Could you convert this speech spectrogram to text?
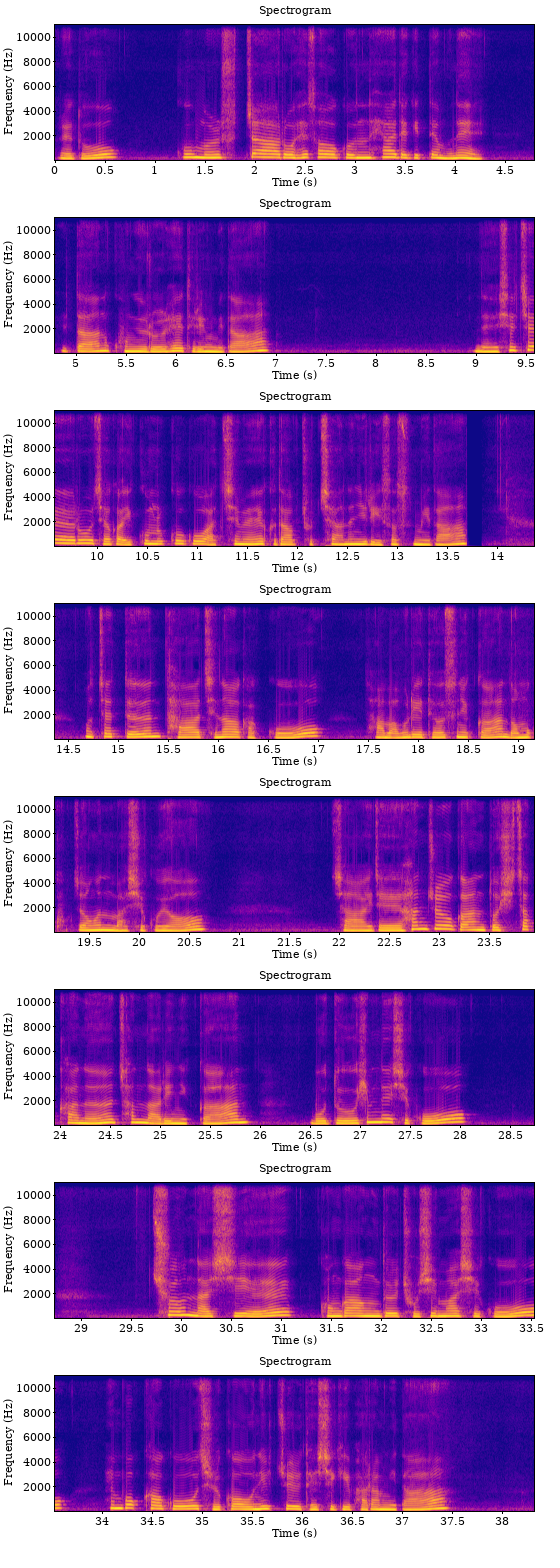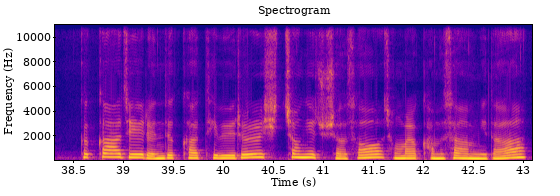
그래도 꿈을 숫자로 해석은 해야 되기 때문에 일단 공유를 해 드립니다. 네, 실제로 제가 이 꿈을 꾸고 아침에 그닥 좋지 않은 일이 있었습니다. 어쨌든 다 지나갔고, 다 마무리되었으니까 너무 걱정은 마시고요. 자, 이제 한 주간 또 시작하는 첫날이니까 모두 힘내시고, 추운 날씨에 건강들 조심하시고, 행복하고 즐거운 일주일 되시기 바랍니다. 끝까지 랜드카 TV를 시청해 주셔서 정말 감사합니다.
